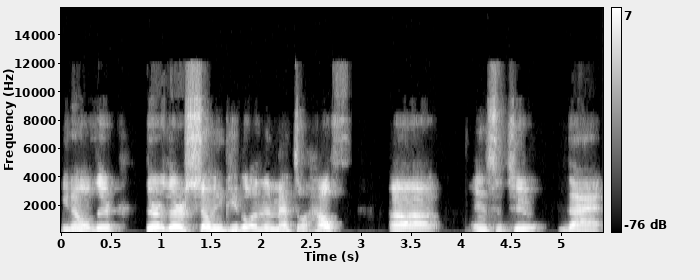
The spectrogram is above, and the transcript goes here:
You know there there, there are so many people in the mental health uh, institute that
